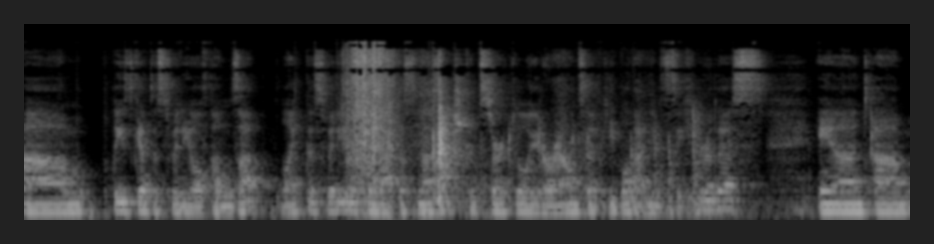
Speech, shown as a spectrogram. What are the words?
Um, please give this video a thumbs up, like this video so that this message could circulate around to the people that needs to hear this. And um,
